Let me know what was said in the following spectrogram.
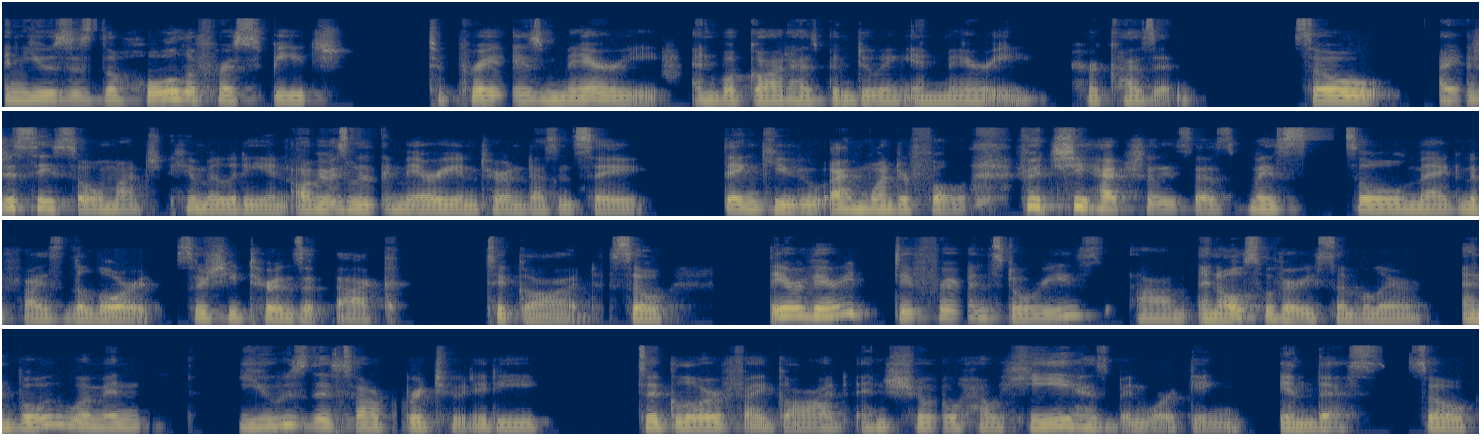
and uses the whole of her speech to praise Mary and what God has been doing in Mary, her cousin. So I just see so much humility. And obviously, Mary in turn doesn't say, Thank you, I'm wonderful. But she actually says, My soul magnifies the Lord. So she turns it back to God. So they are very different stories um, and also very similar. And both women use this opportunity to glorify God and show how He has been working in this. So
